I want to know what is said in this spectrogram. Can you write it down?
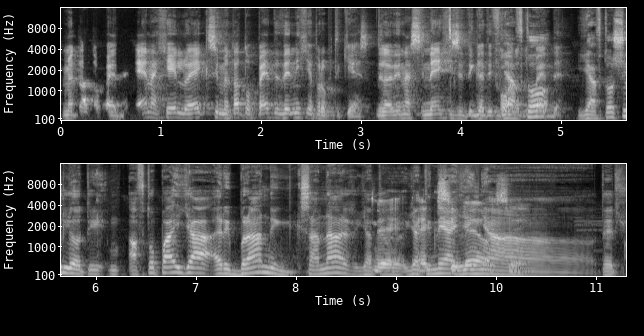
Μετά το 5. Ένα Halo 6 μετά το 5 δεν είχε προοπτικές. Δηλαδή να συνέχιζε την Γι' κατηφόρα αυτό, του 5. γι' αυτό σου λέω ότι αυτό πάει για rebranding ξανά για, το, Ναι, για τη νέα εξηλαίωση. γενιά τέτοιου.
